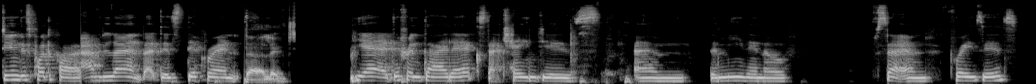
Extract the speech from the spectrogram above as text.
Doing this podcast, I've learned that there's different dialects. Yeah, different dialects that changes um, the meaning of certain phrases.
